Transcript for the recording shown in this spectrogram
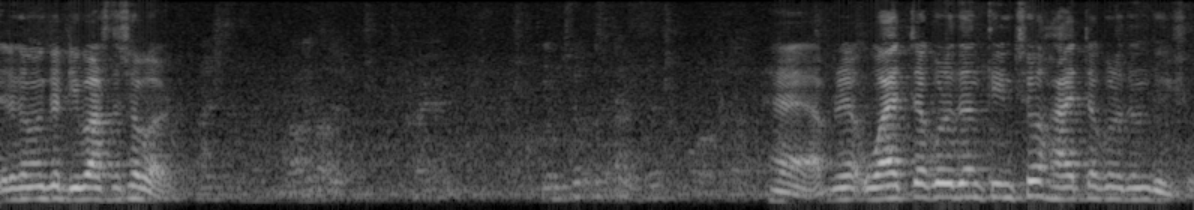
এরকম একটা ডিবা আসছে সবার? হ্যাঁ আপনি ওয়াইডটা করে দেন তিনশো হাইটটা করে দেন দুইশো।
